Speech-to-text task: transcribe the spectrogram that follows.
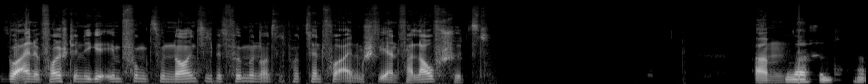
so eine vollständige Impfung zu 90 bis 95 Prozent vor einem schweren Verlauf schützt. Ähm, ja, stimmt. Ja.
